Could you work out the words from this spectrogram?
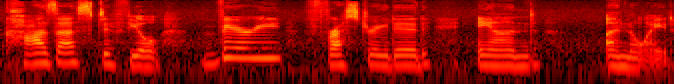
cause us to feel very frustrated and annoyed.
